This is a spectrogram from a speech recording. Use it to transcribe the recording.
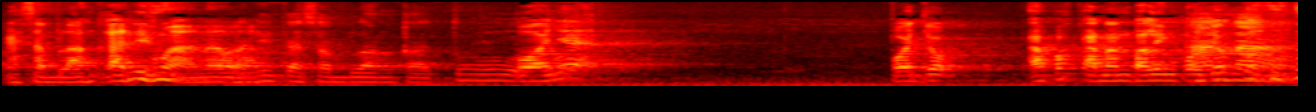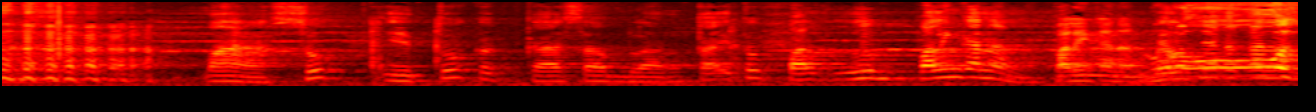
Casablanca di mana lah. lagi Casablanca tuh Pokoknya pojok apa kanan paling pojok kanan masuk itu ke Casablanca itu pal- paling kanan paling kanan. beloknya ke kanan terus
